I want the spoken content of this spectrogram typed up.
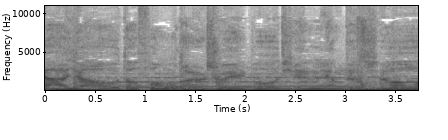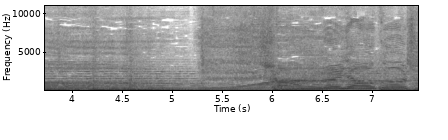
呀，摇到风儿吹破天亮的秋。船儿摇过，春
